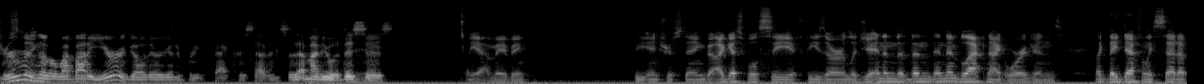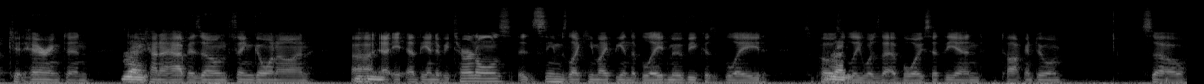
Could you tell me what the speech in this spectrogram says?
rumors of about a year ago they were going to bring back Chris Evans, so that might be what this Mhm. is. Yeah, maybe. Be interesting, but I guess we'll see if these are legit. And then, the, then and then Black Knight Origins, like they definitely set up Kit Harington to Right. kind of have his own thing going on. Uh, Mhm. at, at the end of Eternals, it seems like he might be in the Blade movie because Blade supposedly was that voice at the end talking to him. So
